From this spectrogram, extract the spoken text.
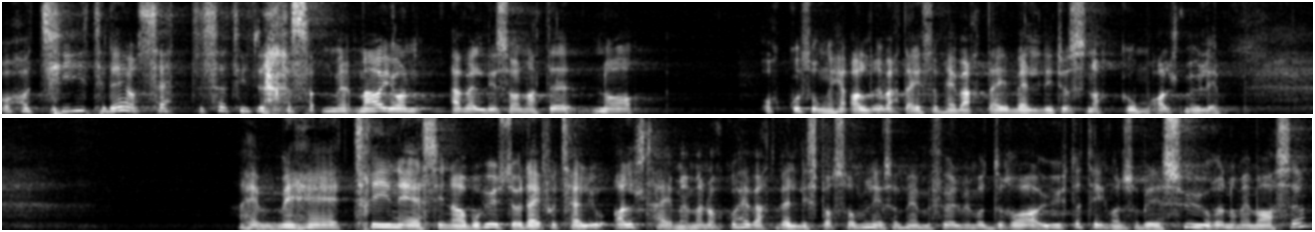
og har tid til det, og sette seg til det meg og John, er veldig sånn at når Våre unger har aldri vært de som har vært de veldig til å snakke om alt mulig. Vi har tre nes i nabohuset, og de forteller jo alt hjemme. Men våre har vært veldig sparsommelige, så vi føler vi må dra ut av ting, og så blir de sure når vi maser.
